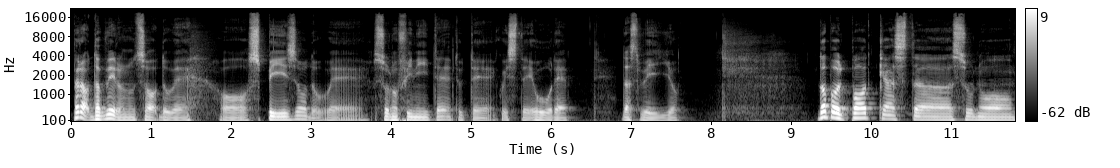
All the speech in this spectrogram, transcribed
Però davvero non so dove ho speso, dove sono finite tutte queste ore da sveglio. Dopo il podcast uh, sono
